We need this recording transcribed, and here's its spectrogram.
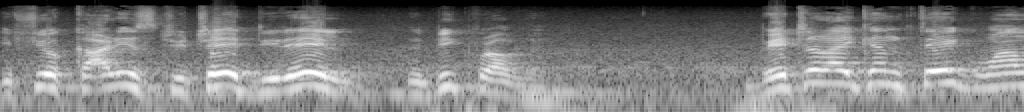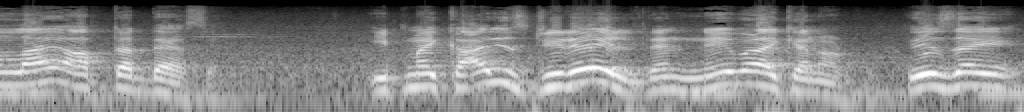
if your car is derailed, a big problem. Better I can take one lie after that. If my car is derailed, then never I cannot. This is the,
